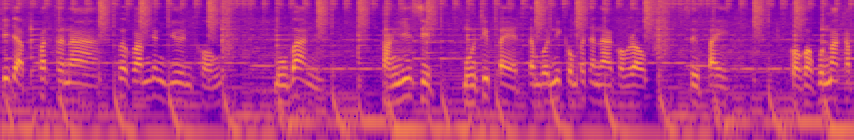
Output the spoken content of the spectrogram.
ที่จะพัฒนาเพื่อความยั่งยืนของ หมู่บ้านผัง 20 หมู่ที่ 8 ตำบลนิคมพัฒนาของเราสืบไป ขอขอบคุณมากครับ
